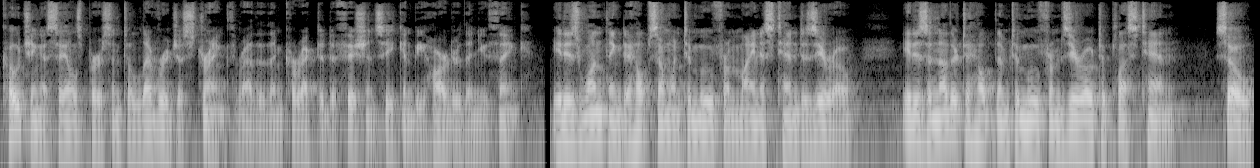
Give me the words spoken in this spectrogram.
coaching a salesperson to leverage a strength rather than correct a deficiency can be harder than you think. It is one thing to help someone to move from minus 10 to 0, it is another to help them to move from 0 to plus 10. So,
